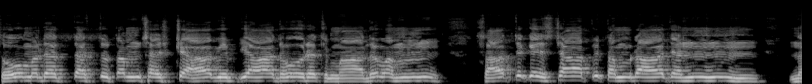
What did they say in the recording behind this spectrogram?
सोमदत्तस्तुतम ष्ठ्या विव्याधो रथ माधव सात्विक तम राजन न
